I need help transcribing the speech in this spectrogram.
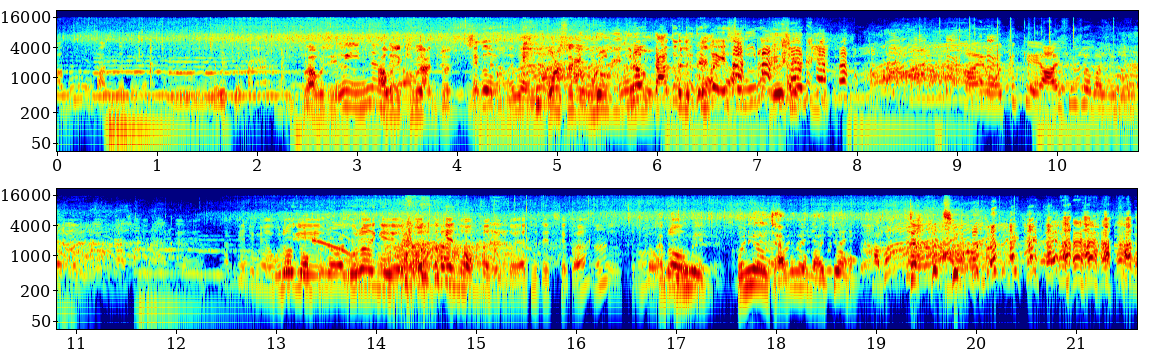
아버님도 안 드세요. 우리 아버지? 여기 있는데. 아버지 어. 기분 안 좋아 지금. 지금 머릿속에 우럭이 우럭 그리고 나도 그 생각했어. 우럭 내 새끼. 아유 어떡해 아쉬우셔가지고. 하필이면 우럭이 우럭이 어떻게 더 없어진 거야 도대체가? 아, 우럭 분명히, 분명히 잡은 거 맞죠? 가봤죠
